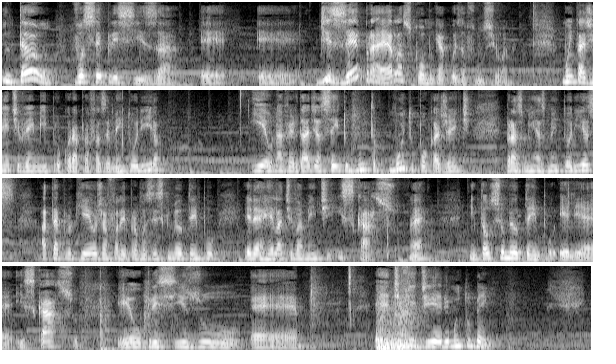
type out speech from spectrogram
Então você precisa é, é, dizer para elas como que a coisa funciona. Muita gente vem me procurar para fazer mentoria e eu, na verdade, aceito muito, muito pouca gente para as minhas mentorias, até porque eu já falei para vocês que meu tempo ele é relativamente escasso, né? Então, se o meu tempo ele é escasso, eu preciso é, é, dividir ele muito bem.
